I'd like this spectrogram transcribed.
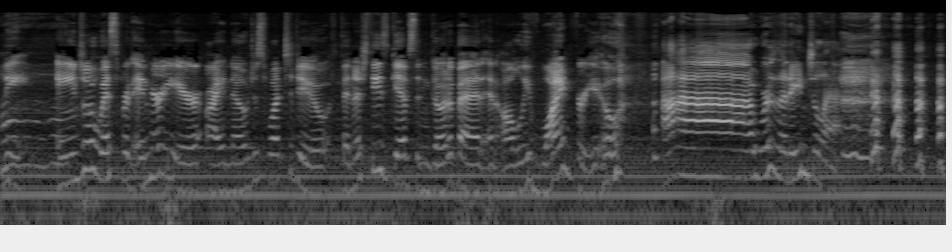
The angel whispered in her ear, "I know just what to do. Finish these gifts and go to bed, and I'll leave wine for you." Ah, where's that angel at?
